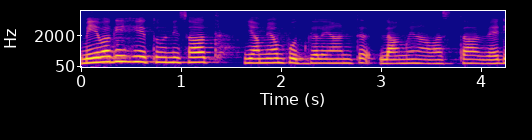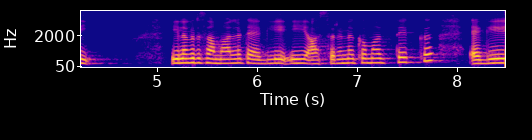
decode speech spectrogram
මේ වගේ හේතුන් නිසාත් යම් යම් පුද්ගලයන්ට ලං වෙන අවස්ථා වැඩි. ඊළඟට සමහරවිට ඇගේ ඒ අසරණකමත් එක්ක ඇගේ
